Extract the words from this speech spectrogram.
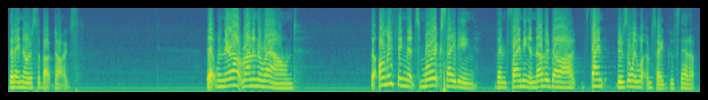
that I notice about dogs that when they're out running around, the only thing that's more exciting than finding another dog, find there's only one, I'm sorry, goof that up.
